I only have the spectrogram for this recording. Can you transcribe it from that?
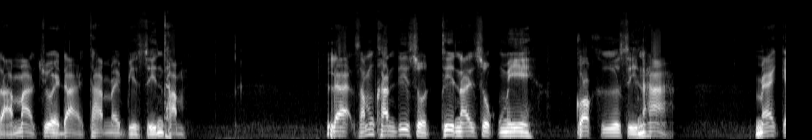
สามารถช่วยได้ถ้าไม่ผิดศีลธรรม และสำคัญที่สุดที่นายสุขมีก็คือศีลห้าแม้แก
